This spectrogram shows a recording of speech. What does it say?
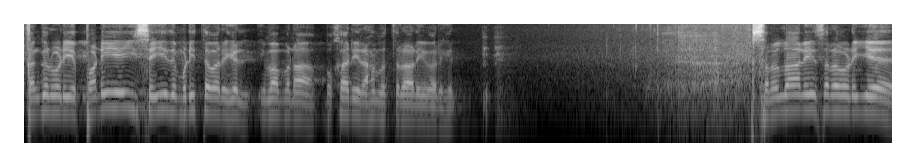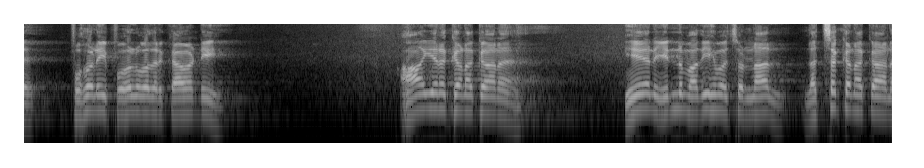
தங்களுடைய பணியை செய்து முடித்தவர்கள் இமாமனா புகாரி ரஹமத்துலாலி அவர்கள். சரலாலீசனுடைய புகழை புகழ்வதற்காக வேண்டி ஆயிரக்கணக்கான ஏன் இன்னும் அதிகமாக சொன்னால் லட்சக்கணக்கான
